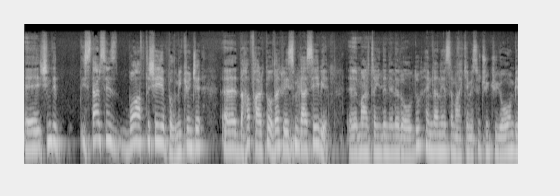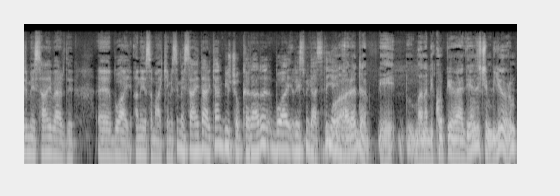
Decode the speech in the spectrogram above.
E, şimdi isterseniz bu hafta şey yapalım. İlk önce e, daha farklı olarak resmi gazeteyi bir e, Mart ayında neler oldu hem de Anayasa Mahkemesi çünkü yoğun bir mesai verdi e, bu ay Anayasa Mahkemesi mesai derken birçok kararı bu ay resmi gazetede yayınladı. Bu arada e, bana bir kopya verdiğiniz için biliyorum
